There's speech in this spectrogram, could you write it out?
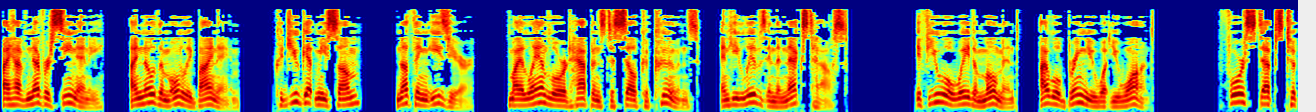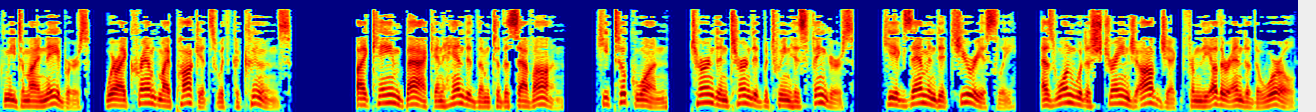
I have never seen any, I know them only by name. Could you get me some? Nothing easier. My landlord happens to sell cocoons, and he lives in the next house. If you will wait a moment, I will bring you what you want. Four steps took me to my neighbor's, where I crammed my pockets with cocoons. I came back and handed them to the savant. He took one, turned and turned it between his fingers, he examined it curiously, as one would a strange object from the other end of the world.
